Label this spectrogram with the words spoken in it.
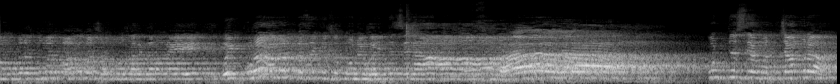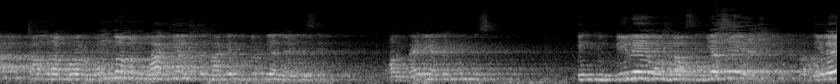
অন্তরে তোমার ভালোবাসার মজার কারণে ওই পুরা আমার কাছে কিছু মনে হইতেছে না উঠতেছে আমার চামড়া পরার বন্ধ আমার আসতে নাকের ভিতর দিয়ে যাইতেছে। ব্রেনে অ্যাটাক করতেছে। কিন্তু দিলে মজা আছে। কি আছে? দিলে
